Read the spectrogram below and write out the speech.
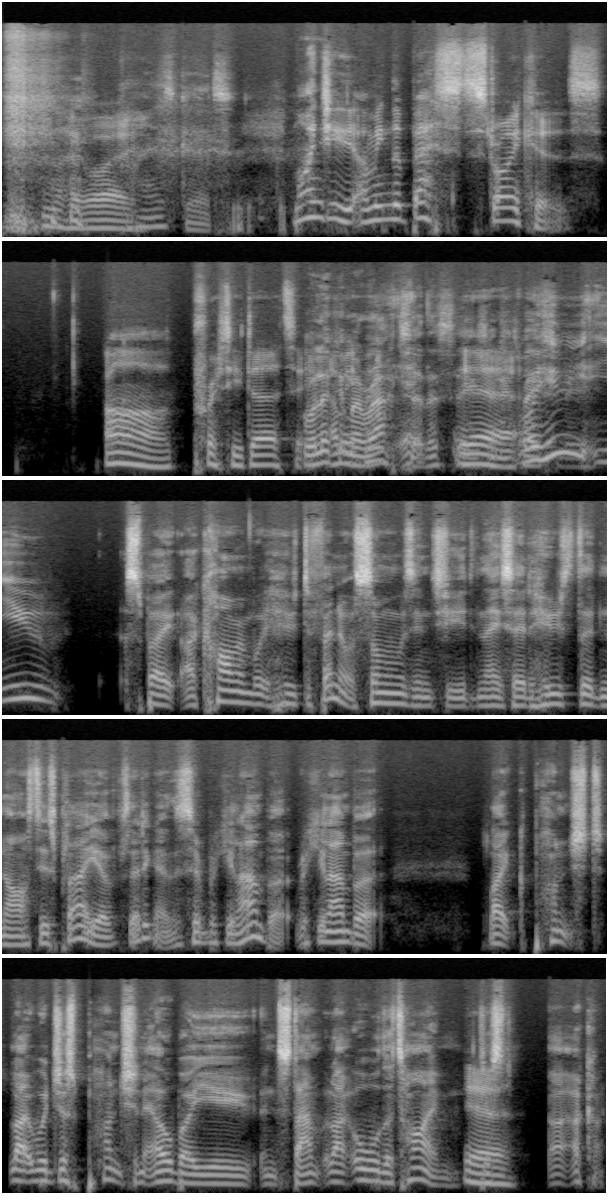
no way. That is good. Mind you, I mean the best strikers are pretty dirty. Well, look I at mean, Morata this season. yeah. Well, who you spoke, I can't remember whose defender it was. Someone was interviewed and they said, who's the nastiest player? I've said again, they said Ricky Lambert. Ricky Lambert, like, punched, like, would just punch and elbow you and stamp, like, all the time. Yeah. Just, I, I can't.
